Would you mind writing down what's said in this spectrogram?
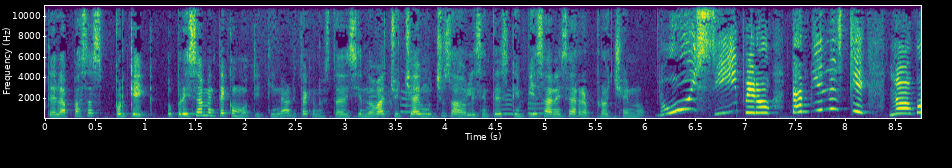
te la pasas, porque precisamente como Titina ahorita que nos está diciendo, Bachucha, hay muchos adolescentes que empiezan ese reproche, ¿no? Uy, sí, pero también es que luego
